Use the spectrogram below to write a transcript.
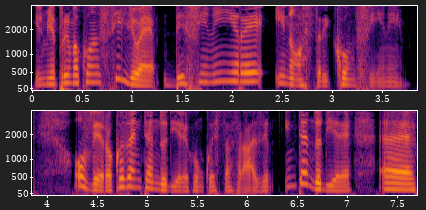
il mio primo consiglio è definire i nostri confini. Ovvero, cosa intendo dire con questa frase? Intendo dire eh,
